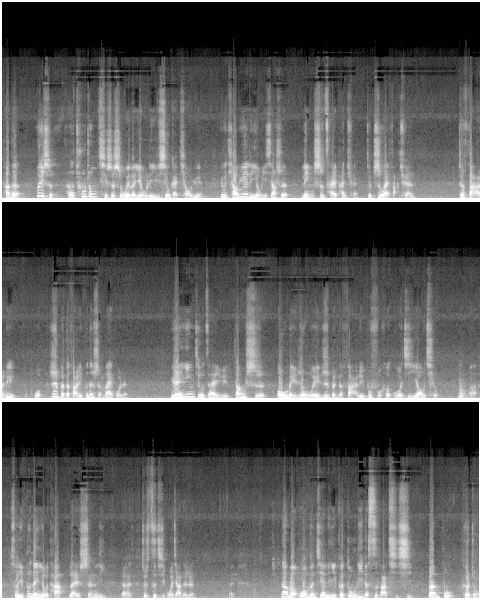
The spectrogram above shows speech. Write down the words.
它的为什它的初衷其实是为了有利于修改条约，因为条约里有一项是领事裁判权，就治外法权。这法律，我日本的法律不能审外国人，原因就在于当时欧美认为日本的法律不符合国际要求，啊，所以不能由他来审理，呃，就是自己国家的人。哎，那么我们建立一个独立的司法体系，颁布各种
